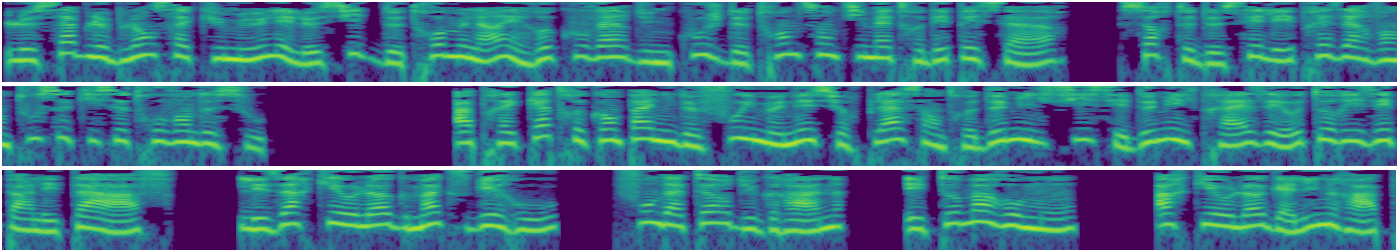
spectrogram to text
le sable blanc s'accumule et le site de Tromelin est recouvert d'une couche de 30 cm d'épaisseur, sorte de scellé préservant tout ce qui se trouve en dessous. Après quatre campagnes de fouilles menées sur place entre 2006 et 2013 et autorisées par les TAAF, les archéologues Max Guérou, fondateur du GRAN, et Thomas Romont, archéologue à l'INRAP,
